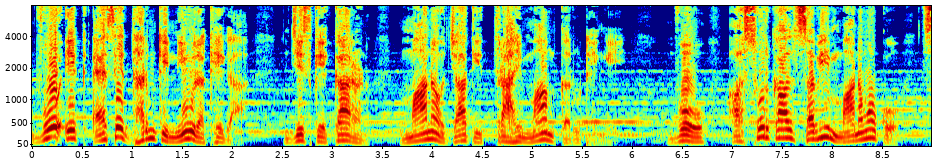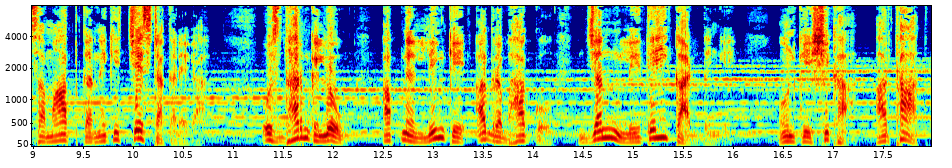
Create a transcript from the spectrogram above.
वो एक ऐसे धर्म की नींव रखेगा, जिसके कारण मानव जाति त्राहिमाम कर उठेंगे। वो असुर काल सभी मानवों को समाप्त करने की चेष्टा करेगा। उस धर्म के लोग अपने लिंग के अग्रभाग को जन्म लेते ही काट देंगे। उनकी शिखा, अर्थात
